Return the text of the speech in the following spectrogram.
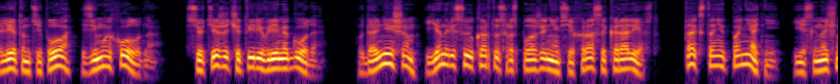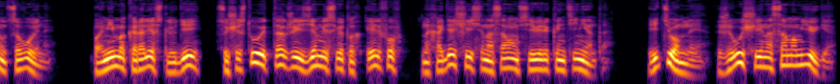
Летом тепло, зимой холодно. Все те же четыре время года. В дальнейшем я нарисую карту с расположением всех рас и королевств. Так станет понятней, если начнутся войны. Помимо королевств людей, существуют также и земли светлых эльфов, находящиеся на самом севере континента. И темные, живущие на самом юге,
